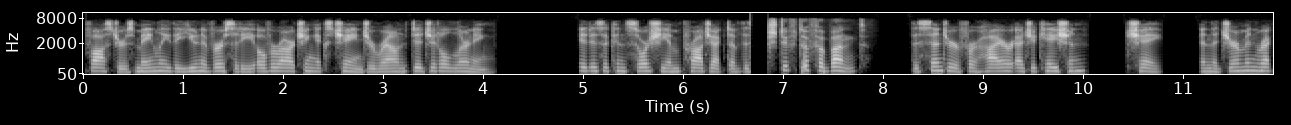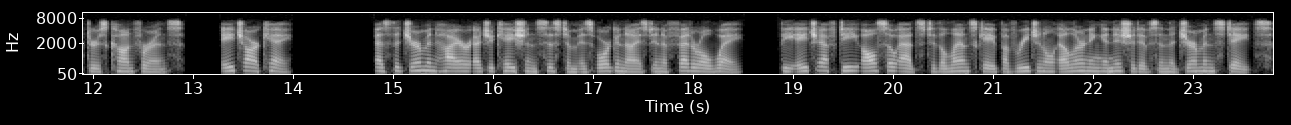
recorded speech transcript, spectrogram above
fosters mainly the university overarching exchange around digital learning. It is a consortium project of the Stifterverband, the Center for Higher Education, CHE, and the German Rectors Conference, HRK. As the German higher education system is organized in a federal way, the HFD also adds to the landscape of regional e-learning initiatives in the German states.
